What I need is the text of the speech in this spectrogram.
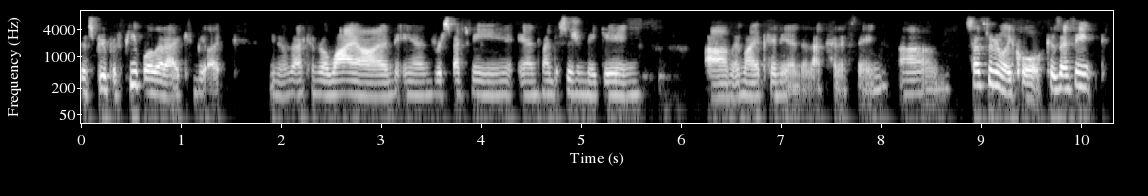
this group of people that I can be like, you know, that I can rely on and respect me and my decision making, um, and my opinion and that kind of thing. Um, so that's been really cool because I think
